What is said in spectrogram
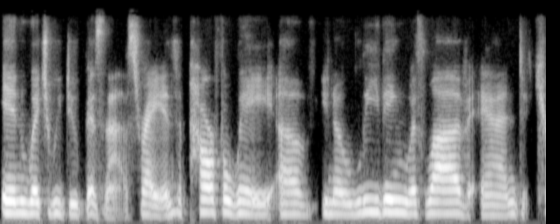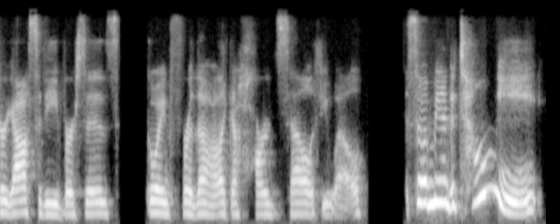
in which we do business right? It's a powerful way of you know leading with love and curiosity versus going for the like a hard sell if you will. So amanda tell me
